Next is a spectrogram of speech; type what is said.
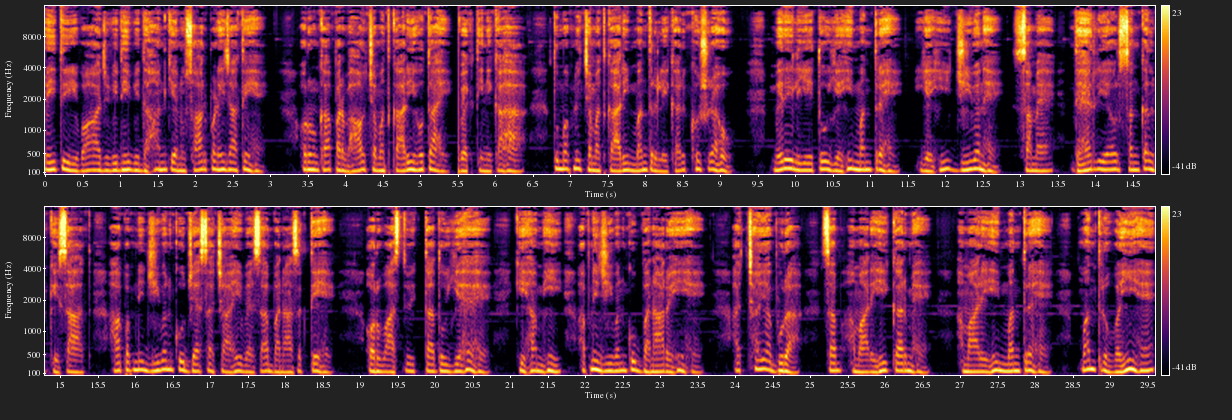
रीति रिवाज, विधि विधान के अनुसार पढ़े जाते हैं, और उनका प्रभाव चमत्कारी होता है। व्यक्ति ने कहा, तुम अपने चमत्कारी मंत्र लेकर खुश रहो। मेरे लिए तो यही मंत्र है, यही जीवन है। समय धैर्य और संकल्प के साथ आप अपने जीवन को जैसा चाहे वैसा बना सकते हैं। और वास्तविकता तो यह है कि हम ही अपने जीवन को बना रहे हैं। अच्छा या बुरा, सब हमारे ही कर्म है, हमारे ही मंत्र हैं। मंत्र वही हैं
